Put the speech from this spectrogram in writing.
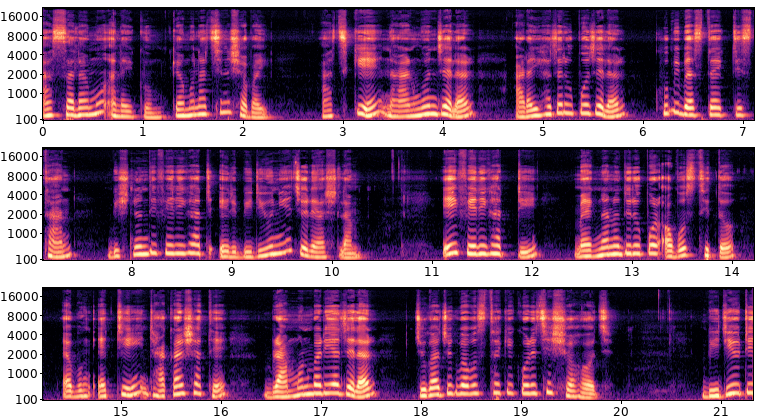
আসসালামু আলাইকুম, কেমন আছেন সবাই? আজকে নারায়ণগঞ্জ জেলার আড়াই হাজার উপজেলার খুবই ব্যস্ত একটি স্থান, বিষ্ণন্দী ফেরিঘাট এর ভিডিও নিয়ে চলে আসলাম। এই ফেরিঘাটটি মেঘনা নদীর উপর অবস্থিত এবং এটি ঢাকার সাথে ব্রাহ্মণবাড়িয়া জেলার যোগাযোগ ব্যবস্থাকে করেছে সহজ। ভিডিওটি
